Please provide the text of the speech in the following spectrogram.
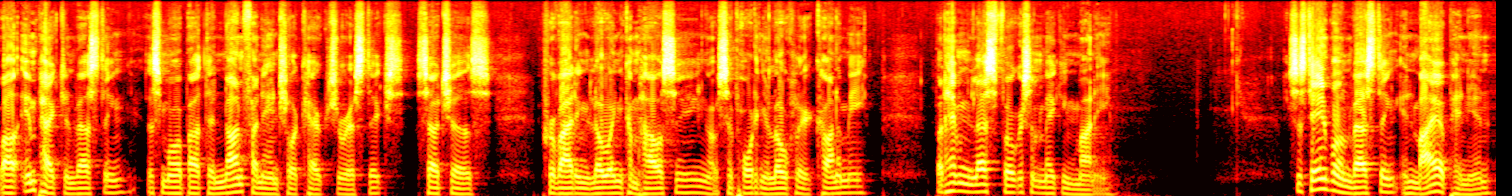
while impact investing is more about the non financial characteristics, such as providing low income housing or supporting a local economy, but having less focus on making money. Sustainable investing, in my opinion,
